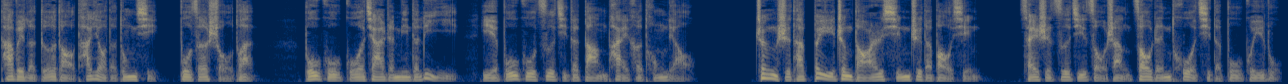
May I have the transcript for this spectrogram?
他为了得到他要的东西，不择手段，不顾国家人民的利益，也不顾自己的党派和同僚。正是他背正道而行之的暴行，才使自己走上遭人唾弃的不归路。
